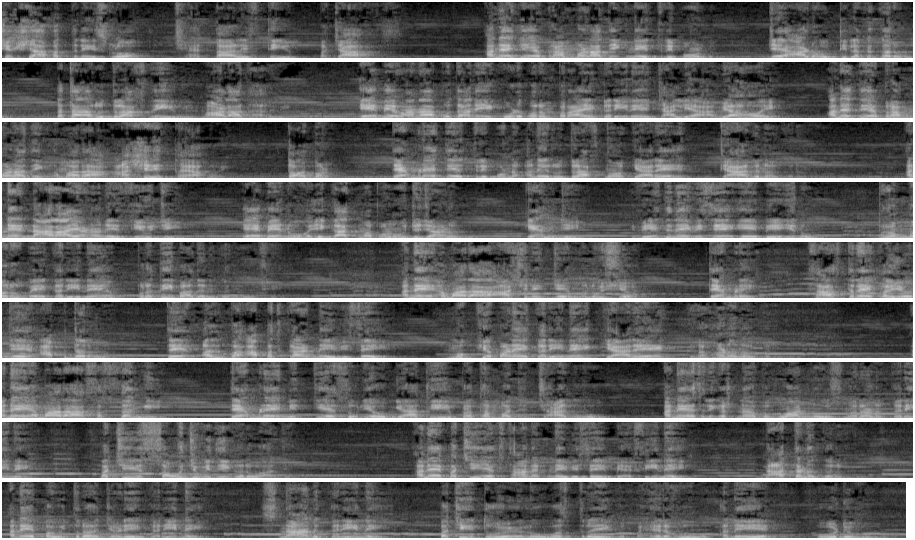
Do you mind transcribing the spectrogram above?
શિક્ષાપત્રી શ્લોક છેતાલીસથી પચાસ. અને જે બ્રાહ્મણાદિકને ત્રિપુંડ, જે આડું તિલક કરવું, તથા રુદ્રાક્ષની માળા ધારવી, એ બેવાના પોતાની કુળ પરંપરાએ કરીને ચાલ્યા આવ્યા હોય, અને તે બ્રાહ્મણાદિક અમારા આશ્રિત થયા હોય, તો પણ તેમણે તે ત્રિપુંડ અને રુદ્રાક્ષનો ક્યારેય ત્યાગ ન કર્યો. અને નારાયણ અને શિવજી એ બેનું એકાત્મપણું જ જાણવું. કેમ જે? વેદને વિશે એ બેયનું બ્રહ્મરૂપે કરીને પ્રતિપાદન કર્યું છે. અને અમારા આશ્રિત જે મનુષ્ય, તેમણે શાસ્ત્રે કહ્યો જે આપધર્મ, તે અલ્પ આપતકાળને વિશે મુખ્યપણે કરીને ક્યારેય ગ્રહણ ન કરવું. અને અમારા સત્સંગી તેમણે નિત્ય સૂર્ય ઉગ્યાથી પ્રથમ જ જાગવું અને શ્રી કૃષ્ણ ભગવાનનું સ્મરણ કરીને પછી શૌચ વિધિ કરવા જો. અને પછી એક સ્થાનકને વિશે બેસીને દાતણ કરવું અને પવિત્ર જડે કરીને સ્નાન કરીને પછી ધોયેલું વસ્ત્ર એક પહેરવું અને એક ઓઢવું.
